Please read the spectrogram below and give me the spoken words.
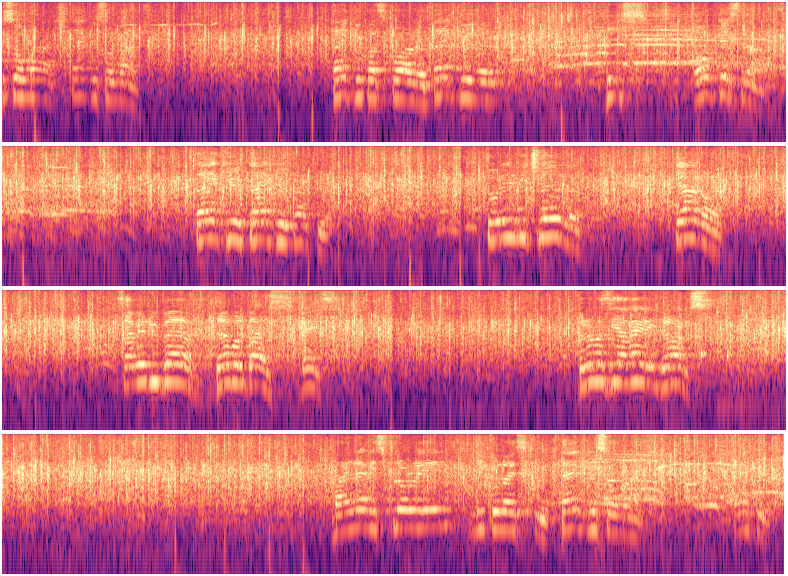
you so much. Thank you so much. Thank you, Pasquale. Thank you, uh, this orchestra. Thank you, thank you, thank you. Tori Michele, piano. Xavier Hubert, double bass, bass. Bruno Ziarelli, drums. My name is Florin Niculescu. Thank you so much. Thank you.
